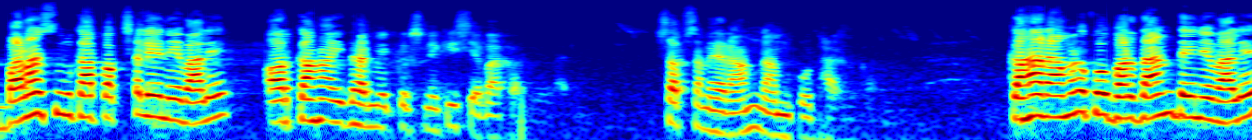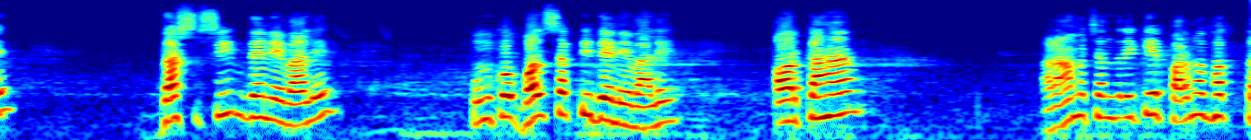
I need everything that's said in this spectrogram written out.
बाणासुर का पक्ष लेने वाले और कहा इधर में कृष्ण की सेवा करने वाले। सब समय राम नाम को धारण कर कहा रावण को वरदान देने वाले, दस सिर देने वाले, उनको बल शक्ति देने वाले और कहा रामचंद्र के परम भक्त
